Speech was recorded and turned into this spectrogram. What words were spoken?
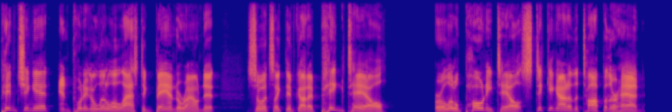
pinching it and putting a little elastic band around it So it's like they've got a pigtail or a little ponytail sticking out of the top of their head.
